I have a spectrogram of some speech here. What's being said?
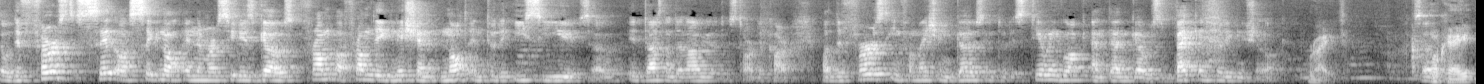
So the first uh, signal in the Mercedes goes from uh, from the ignition, not into the ECU. So it does not allow you to start the car. But the first information goes into the steering lock and then goes back into the ignition lock. Right. So, Okay.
